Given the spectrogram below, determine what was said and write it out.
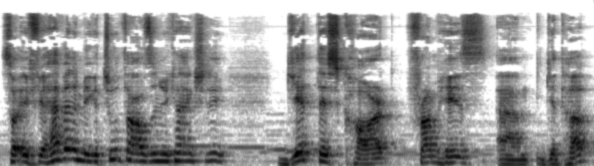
So if you have an Amiga 2000, you can actually get this card from his um, GitHub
